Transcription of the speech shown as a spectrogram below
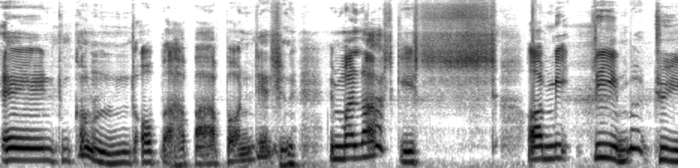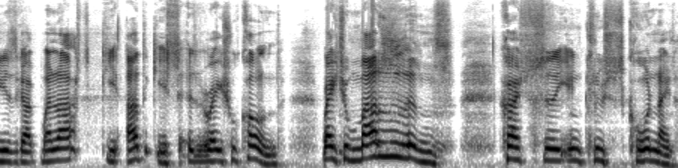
and Tom Collins of the Hapai Foundation. And my last guest, I met them two years ago. My last gu- other guest is Rachel Collins. Rachel Mullins, Christchurch Inclusive Coordinator.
